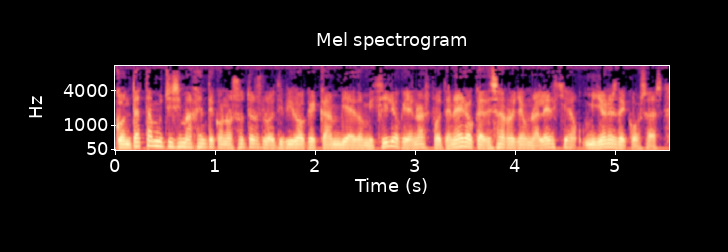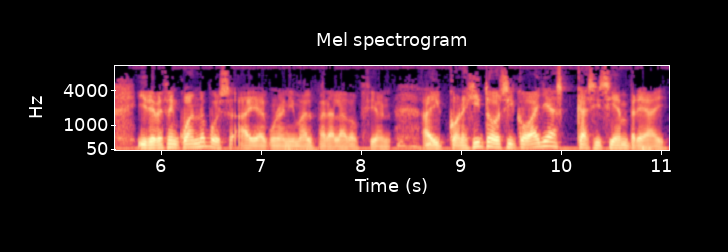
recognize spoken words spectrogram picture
Contacta muchísima gente con nosotros, lo típico que cambia de domicilio, que ya no las puede tener o que desarrolla una alergia, millones de cosas. Y de vez en cuando, pues hay algún animal para la adopción. Hay conejitos y cobayas, casi siempre hay.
